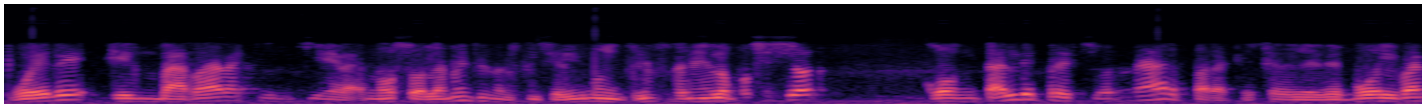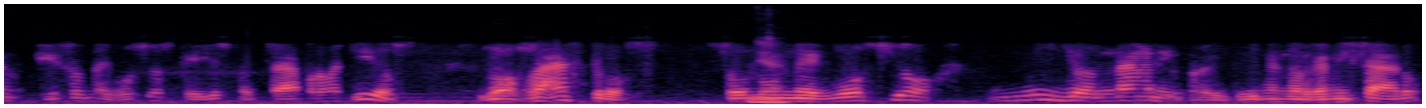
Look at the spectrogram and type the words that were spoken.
puede embarrar a quien quiera, no solamente en el oficialismo, incluso también en la oposición, con tal de presionar para que se le devuelvan esos negocios que ellos pensaban prometidos. Los rastros son un negocio millonario para el crimen organizado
